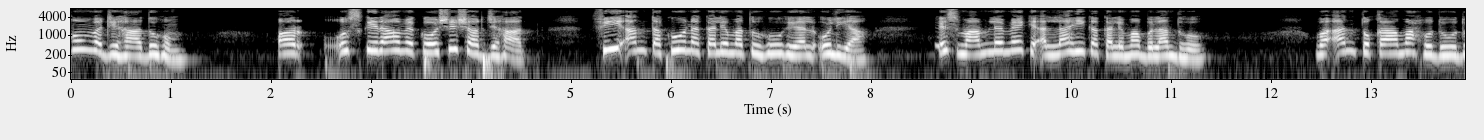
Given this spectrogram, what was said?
ہوں و جہاد ہوں اور اس کی راہ میں کوشش اور جہاد، فی ان تکون کلیمت الیا اس معاملے میں کہ اللہ ہی کا کلمہ بلند ہو وہ ان تقام حدود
